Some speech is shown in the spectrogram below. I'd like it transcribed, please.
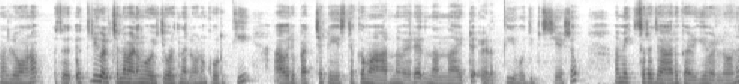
നല്ലോണം ഒത്തിരി വെളിച്ചെണ്ണ വേണമെങ്കിൽ ഒഴിച്ച് കൊടുത്ത് നല്ലോണം കുറുക്കി ആ ഒരു പച്ച ടേസ്റ്റൊക്കെ മാറുന്ന വരെ അത് നന്നായിട്ട് ഇളക്കി യോജിപ്പിച്ച ശേഷം ആ മിക്സർ ജാറ് കഴുകിയ വെള്ളമാണ്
